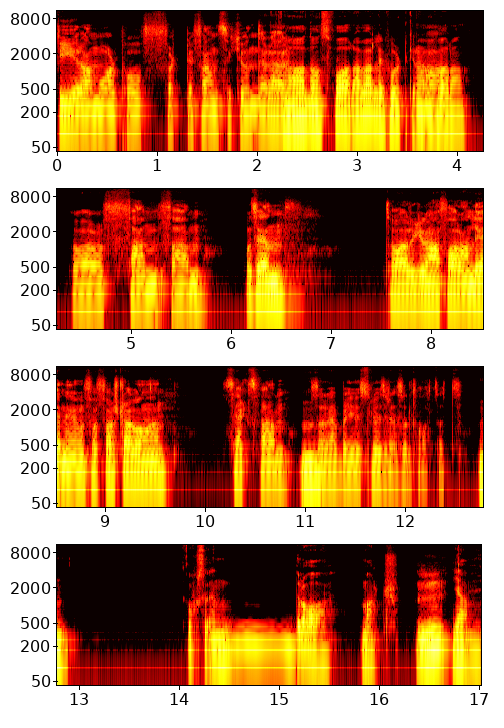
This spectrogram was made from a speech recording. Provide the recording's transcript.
fyra mål på 45 sekunder där. Ja, de svarar väldigt fort, Gröna Ja. Det var 5-5. Och sen tar Gröna Faran ledningen för första gången. 6-5. Mm. Så det blir ju slutresultatet. Också en bra match. Mm. Jämn.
